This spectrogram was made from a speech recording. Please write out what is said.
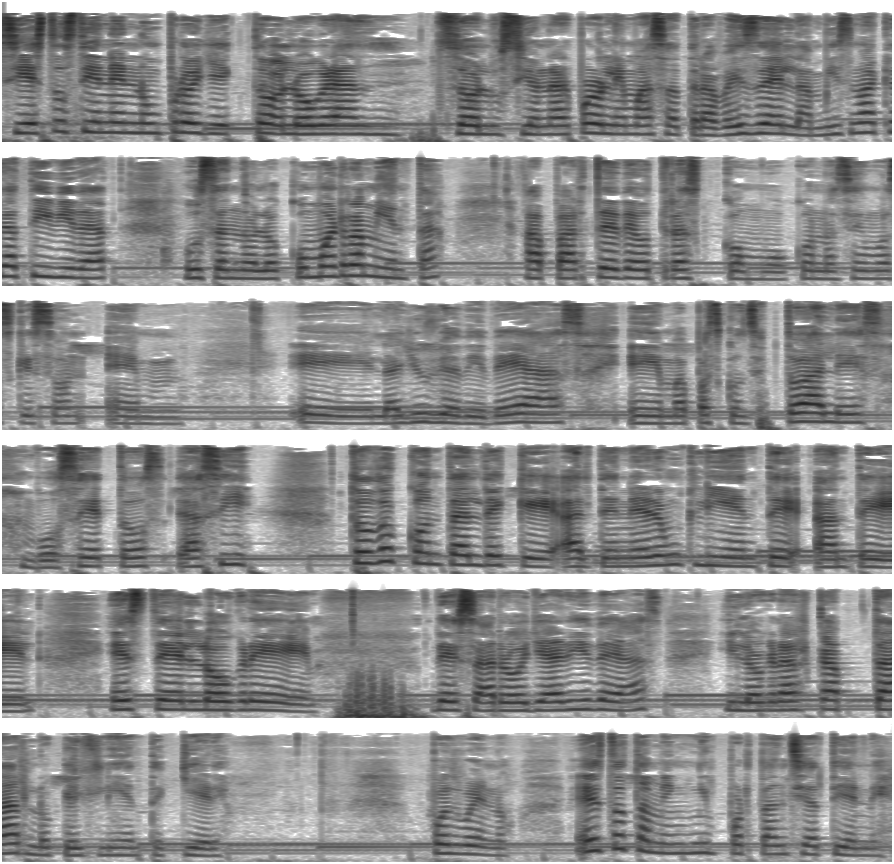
Si estos tienen un proyecto, logran solucionar problemas a través de la misma creatividad, usándolo como herramienta, aparte de otras como conocemos que son em, eh, la lluvia de ideas, eh, mapas conceptuales, bocetos, así. Todo con tal de que al tener un cliente ante él, este logre desarrollar ideas y lograr captar lo que el cliente quiere. Pues bueno, esto también importancia tiene,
